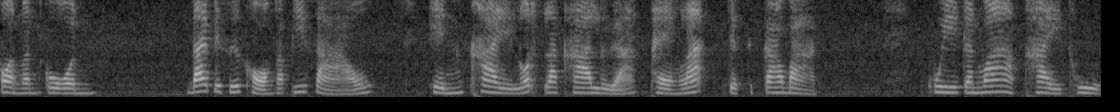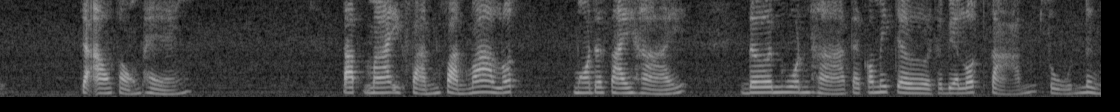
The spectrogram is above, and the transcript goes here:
ก่อนวันโกน ได้ไปซื้อของกับพี่สาว เห็นไข่ลดราคาเหลือแผงละ 79 บาท คุยกันว่าไข่ถูก จะเอาสองแผง ตัดมาอีกฝันฝันว่ารถมอเตอร์ไซค์หาย เดินวนหาแต่ก็ไม่เจอทะเบียนรถสามศูนย์หนึ่ง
